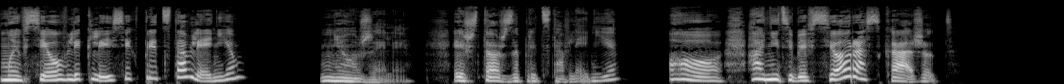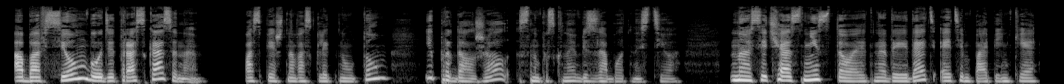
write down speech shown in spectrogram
Мы все увлеклись их представлением. Неужели? И что ж за представление? О, они тебе все расскажут. Обо всем будет рассказано, поспешно воскликнул Том и продолжал с напускной беззаботностью. Но сейчас не стоит надоедать этим папеньке.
